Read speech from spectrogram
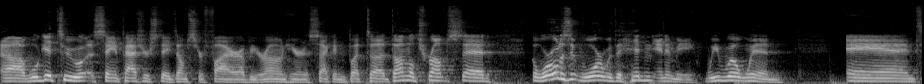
Uh, we'll get to a St. Patrick's Day dumpster fire of your own here in a second. But uh, Donald Trump said, The world is at war with a hidden enemy. We will win. And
